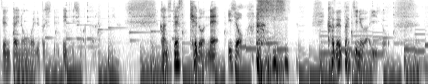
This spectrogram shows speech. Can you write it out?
全体の思い出としてできてしまったなっていう感じですけどね、以上。風立ちぬは以上。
